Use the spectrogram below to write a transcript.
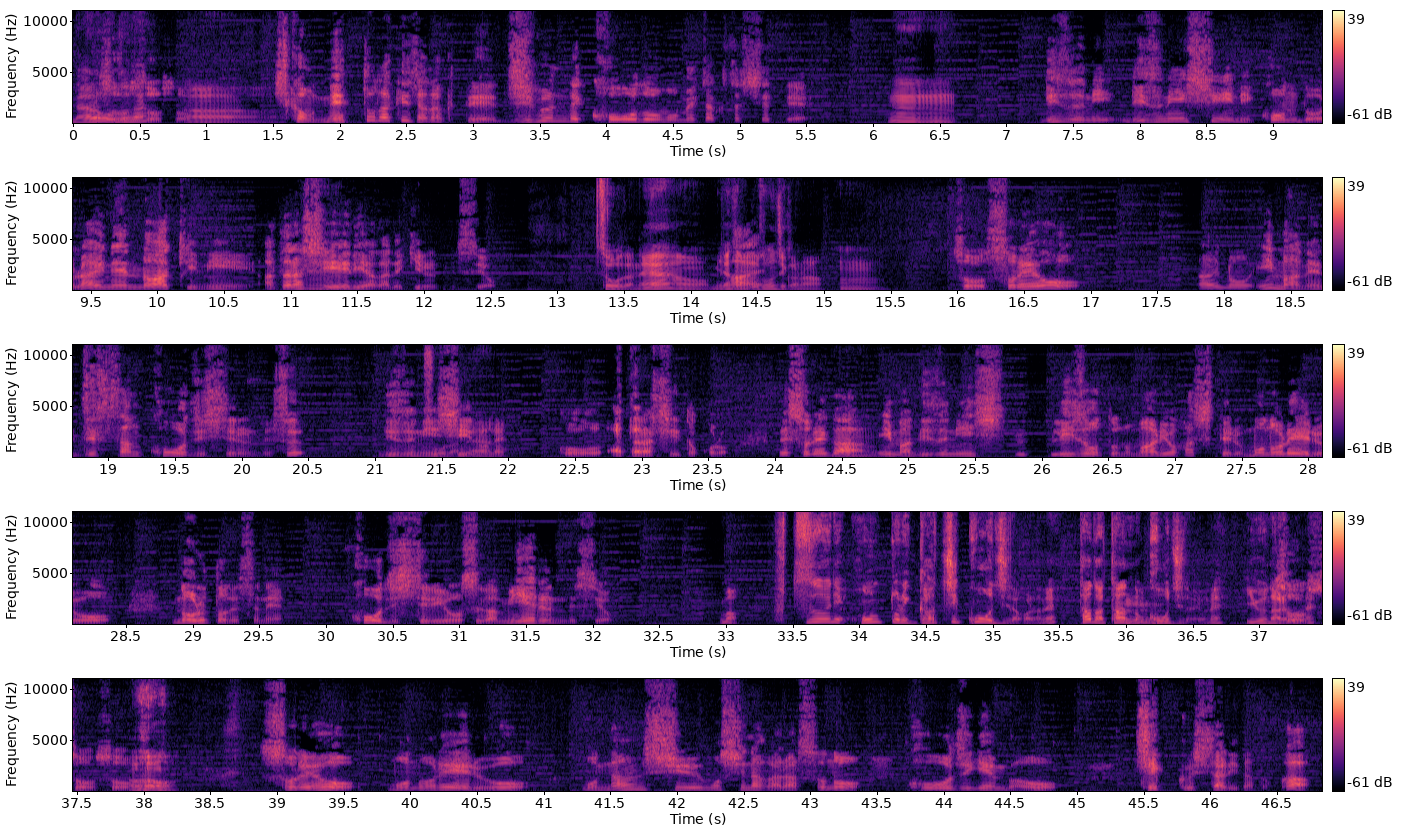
なるほどな。そうそうそうしかもネットだけじゃなくて、自分で行動もめちゃくちゃしてて、うんうん。ディズニー、ディズニーシーに今度来年の秋に新しいエリアができるんですよ。そうだね。うん。皆さんご存知かな、うん。そう、それを、あの、今ね、絶賛工事してるんです。ディズニーシーのね、ねこう、新しいところ。で、それが、うん今、ディズニーシリゾートの周りを走ってるモノレールを乗るとですね、工事してる様子が見えるんですよ。普通に、本当にガチ工事だからね。ただ単の工事だよね。言うなればね。そうそうそう。うんそれを、モノレールを、もう何周もしながら、その工事現場をチェックしたりだとか、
